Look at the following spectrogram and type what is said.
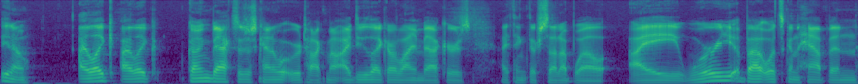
you know, I like I like going back to just kind of what we were talking about. I do like our linebackers. I think they're set up well. I worry about what's going to happen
